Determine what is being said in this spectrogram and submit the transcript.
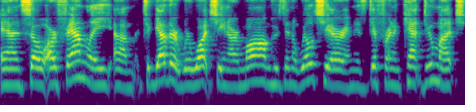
And so our family um, together, we're watching our mom, who's in a wheelchair and is different and can't do much,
